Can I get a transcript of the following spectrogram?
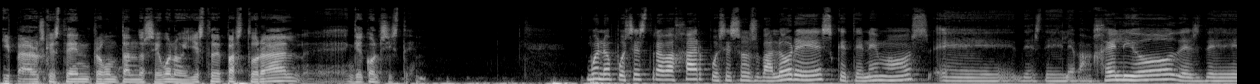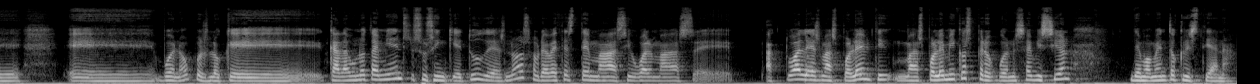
Y para los que estén preguntándose, bueno, ¿y esto de pastoral en qué consiste? Bueno, pues es trabajar pues esos valores que tenemos eh, desde el Evangelio, desde eh, bueno, pues lo que cada uno también sus inquietudes, ¿no? Sobre a veces temas igual más actuales, más, más polémicos, pero con esa visión de momento cristiana,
